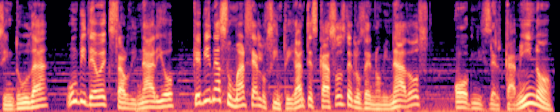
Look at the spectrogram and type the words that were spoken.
Sin duda, un video extraordinario que viene a sumarse a los intrigantes casos de los denominados ovnis del camino.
